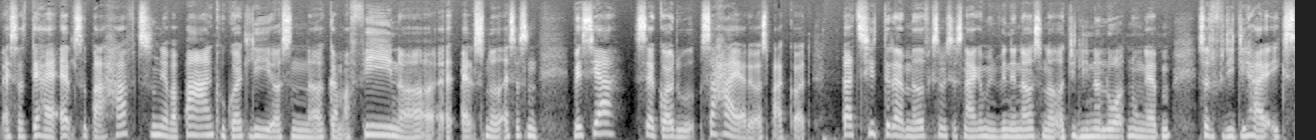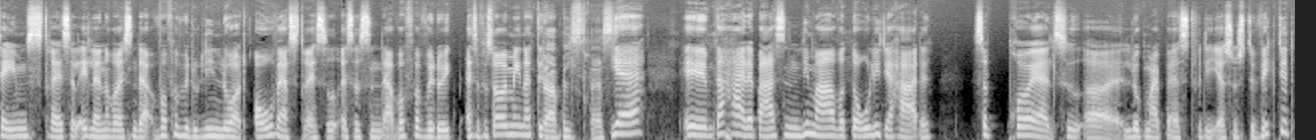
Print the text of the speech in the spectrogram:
altså det har jeg altid bare haft, siden jeg var barn, kunne godt lide at, sådan, at gøre mig fin og alt sådan noget. Altså sådan, hvis jeg ser godt ud, så har jeg det også bare godt. Der er tit det der med, for eksempel hvis jeg snakker med mine veninder og sådan noget, og de ligner lort, nogle af dem, så er det fordi, de har eksamensstress eller et eller andet, hvor jeg sådan der, hvorfor vil du ligne lort og være stresset? Altså sådan der, hvorfor vil du ikke, altså forstår hvad jeg mener? Det, Dobbelt stress. Ja, øh, der har jeg det bare sådan, lige meget hvor dårligt jeg har det, så prøver jeg altid at look my best, fordi jeg synes, det er vigtigt.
